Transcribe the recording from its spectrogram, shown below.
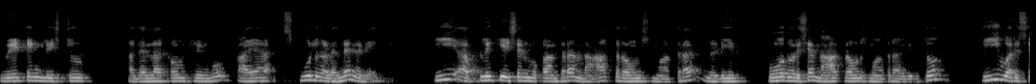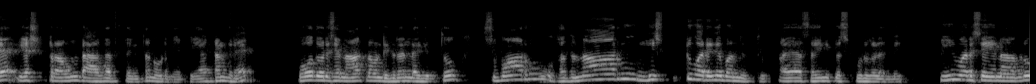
ವೇಟಿಂಗ್ ಲಿಸ್ಟು ಅದೆಲ್ಲ ಕೌನ್ಸಿಲಿಂಗು ಆಯಾ ಸ್ಕೂಲ್ಗಳಲ್ಲೇ ನಡೆಯುತ್ತೆ. ಈ ಅಪ್ಲಿಕೇಶನ್ ಮುಖಾಂತರ ನಾಲ್ಕ್ ರೌಂಡ್ಸ್ ಮಾತ್ರ ನಡೆಯ ಹೋದ ವರ್ಷ ನಾಲ್ಕು ರೌಂಡ್ಸ್ ಮಾತ್ರ ಆಗಿತ್ತು. ಈ ವರ್ಷ ಎಷ್ಟು ರೌಂಡ್ ಆಗತ್ತೆ ಅಂತ ನೋಡ್ಬೇಕು. ಯಾಕಂದ್ರೆ ಹೋದ ವರ್ಷ ನಾಲ್ಕು ರೌಂಡ್ ಇದ್ರಲ್ಲಾಗಿತ್ತು ಸುಮಾರು ಹದಿನಾರು ಲಿಸ್ಟ್ ವರೆಗೆ ಬಂದಿತ್ತು ಆಯಾ ಸೈನಿಕ ಸ್ಕೂಲ್ಗಳಲ್ಲಿ ಈ ವರ್ಷ ಏನಾದ್ರೂ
